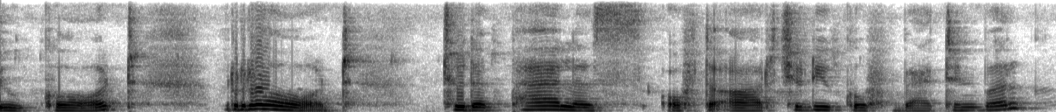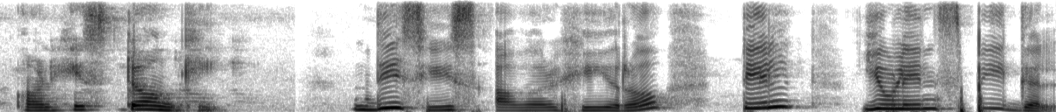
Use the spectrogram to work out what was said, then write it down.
to court rode to the palace of the archduke of Battenberg on his donkey. This is our hero Till Eulenspiegel.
